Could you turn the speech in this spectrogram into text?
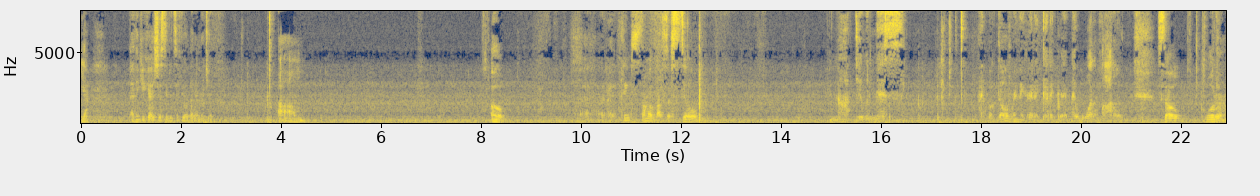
yeah, I think you guys just needed to feel that energy. Um, oh, I, think some of us are still not doing this. I looked over and I I gotta grab my water bottle. So, water.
